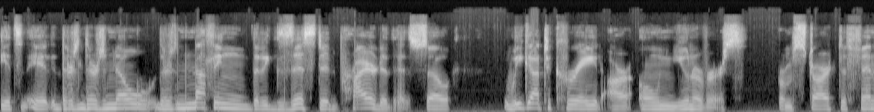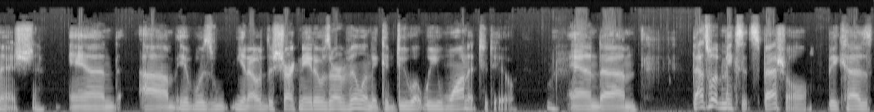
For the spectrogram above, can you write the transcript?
it's it, there's there's no there's nothing that existed prior to this. So we got to create our own universe from start to finish, and um, it was you know the Sharknado was our villain. It could do what we want it to do, and um, that's what makes it special because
